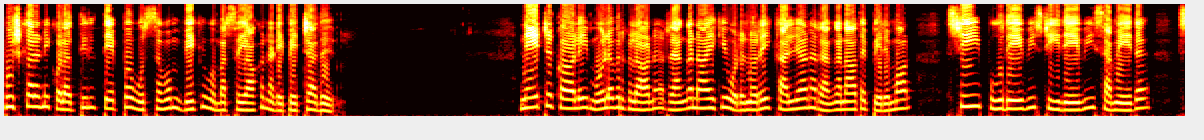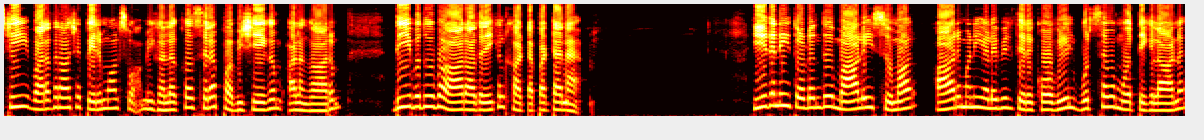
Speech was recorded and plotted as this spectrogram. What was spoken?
புஷ்கரணி குளத்தில் தெப்ப உற்சவம் வெகு விமர்சையாக நடைபெற்றது. நேற்று காலை மூலவர்களான ரங்கநாயகி உடனுரை கல்யாண ரங்கநாத பெருமாள் ஸ்ரீ பூதேவி ஸ்ரீதேவி சமேத ஸ்ரீ வரதராஜ பெருமாள் சுவாமிகளுக்கு சிறப்பு அபிஷேகம் அலங்காரம் தீபதூப ஆராதனைகள் காட்டப்பட்டன. இதனைத் தொடர்ந்து மாலை சுமார் ஆறு மணி அளவில் திருக்கோவிலில் உற்சவ மூர்த்திகளான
